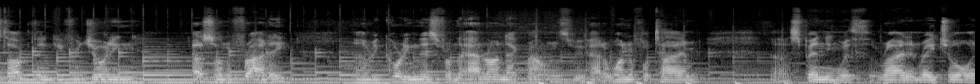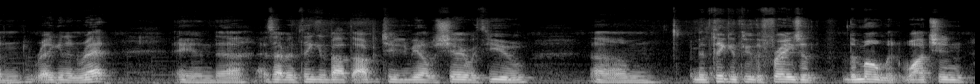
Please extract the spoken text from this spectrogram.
Talk. Thank you for joining us on a Friday. Uh, recording this from the Adirondack Mountains. We've had a wonderful time uh, spending with Ryan and Rachel and Reagan and Rhett. And uh, as I've been thinking about the opportunity to be able to share with you, um, I've been thinking through the phrase of the moment, watching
